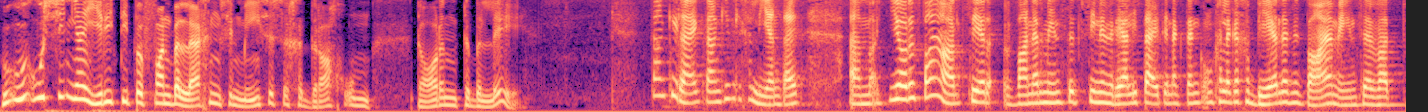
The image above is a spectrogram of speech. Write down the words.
Hoe hoe, hoe sien jy hierdie tipe van beleggings en mense se gedrag om daarin te belê? Dankie Ryk, dankie vir die geleentheid. Ehm um, ja, dit is baie hartseer wanneer mense dit sien in realiteit en ek dink ongelukkig gebeur dit met baie mense wat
